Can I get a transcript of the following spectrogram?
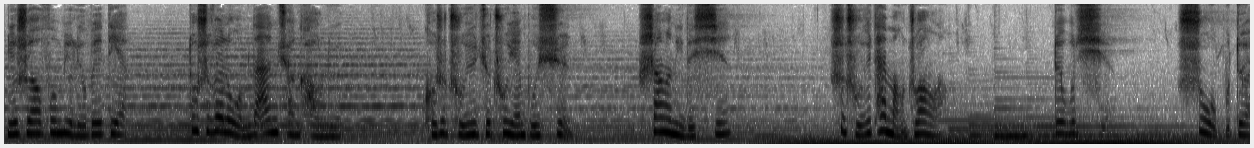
您说要封闭刘备殿，都是为了我们的安全考虑。可是楚玉却出言不逊，伤了你的心，是楚玉太莽撞了。对不起，是我不对。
